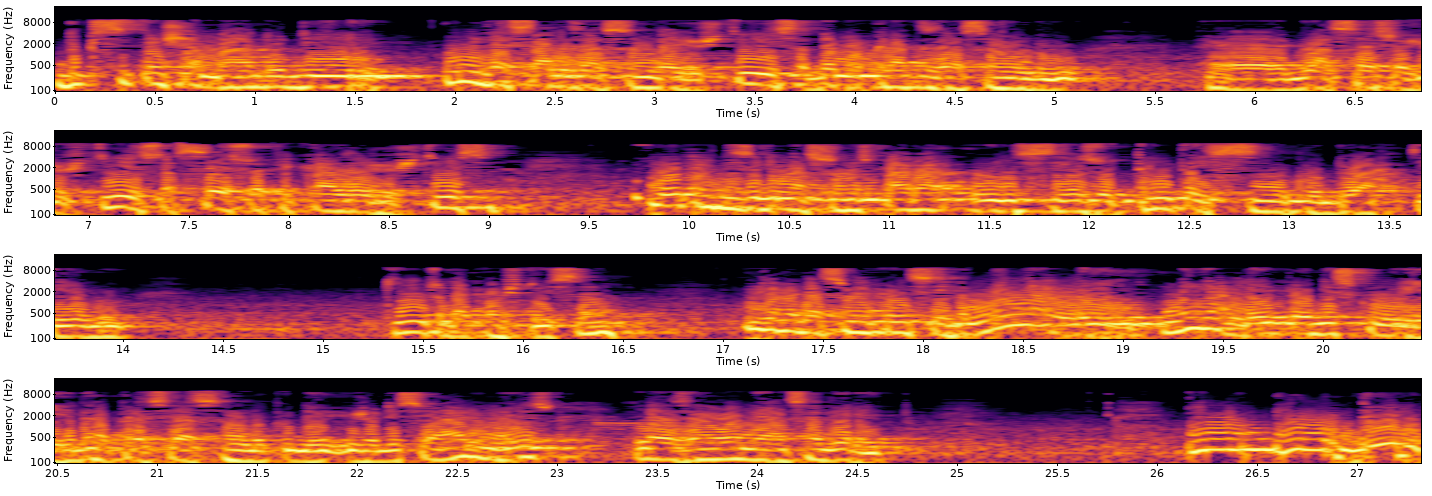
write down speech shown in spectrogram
do que se tem chamado de universalização da justiça, democratização do, é, do acesso à justiça, acesso eficaz à justiça e outras designações para o inciso 35 do artigo 5 da Constituição, cuja redação é conhecida. Nem a lei, nem a lei pode excluir da apreciação do Poder Judiciário, mas lesão ou ameaça a direito. E o modelo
